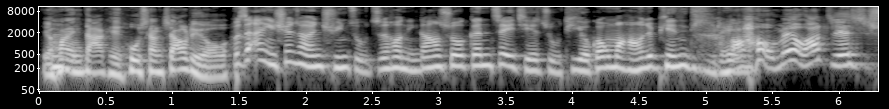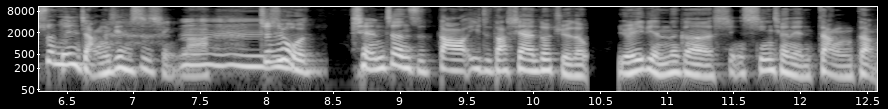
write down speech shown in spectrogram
也欢迎大家可以互相交流。不是按你宣传群组之后，你刚刚说跟这一节主题有关，我们好像就偏题了。哦，没有，我要直接顺便讲一件事情啦，嗯、就是我。前阵子到一直到现在都觉得有一点那个心心情有点荡荡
